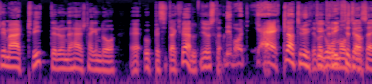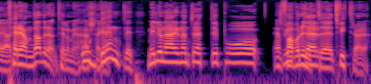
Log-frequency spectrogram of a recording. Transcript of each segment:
primärt Twitter under hashtaggen då eh, uppesittarkväll. Just det. Och det var ett jäkla tryck Det var igår riktigt måste jag säga. Trendade den till och med, hashtaggen. Ordentligt! Miljonär innan 30 på En Twitter favorit eh,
